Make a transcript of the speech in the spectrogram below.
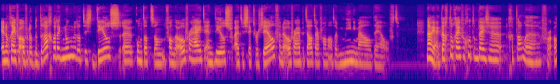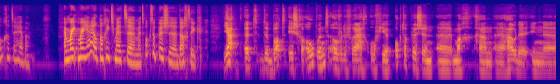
En nog even over dat bedrag wat ik noemde. Dat is deels uh, komt dat dan van de overheid en deels uit de sector zelf. En de overheid betaalt daarvan altijd minimaal de helft. Nou ja, ik dacht toch even goed om deze getallen voor ogen te hebben. En maar, maar jij had nog iets met, uh, met octopussen, dacht ik. Ja, het debat is geopend over de vraag of je octopussen uh, mag gaan uh, houden in. Uh,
